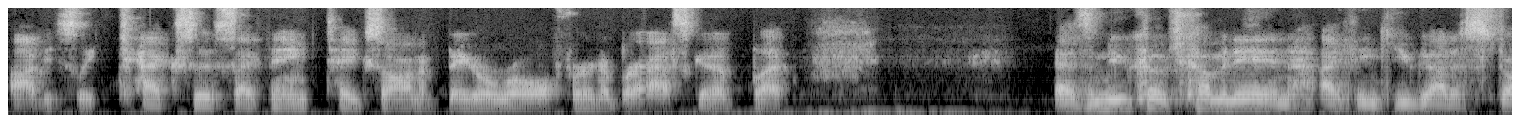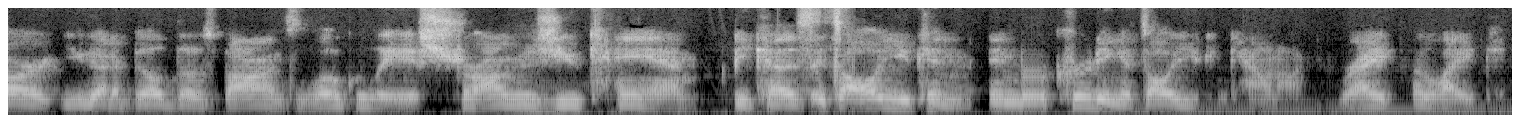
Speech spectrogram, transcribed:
obviously texas i think takes on a bigger role for nebraska. But as a new coach coming in i think you got to start you got to build those bonds locally as strong as you can because it's all you can in recruiting it's all you can count on right? Like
